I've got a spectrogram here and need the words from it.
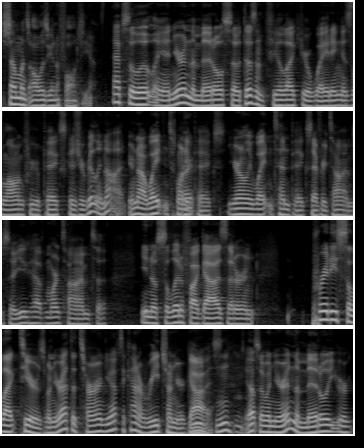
someone's always going to fall to you. Absolutely. And you're in the middle, so it doesn't feel like you're waiting as long for your picks because you're really not. You're not waiting 20 Right. picks. You're only waiting 10 picks every time. So you have more time to, you know, solidify guys that are in pretty select tiers. When you're at the turn, you have to kind of reach on your guys. Mhm. Yep. So when you're in the middle, you're,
